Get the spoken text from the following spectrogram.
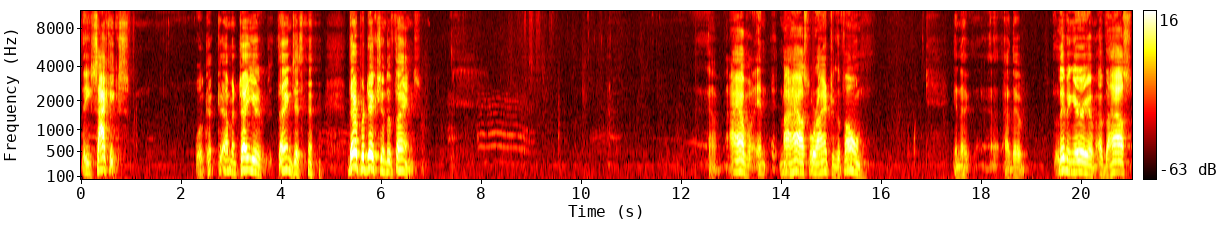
the psychics will come and tell you things that their predictions of things. Uh, I have in my house where I answer the phone in the uh, the living area of the house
